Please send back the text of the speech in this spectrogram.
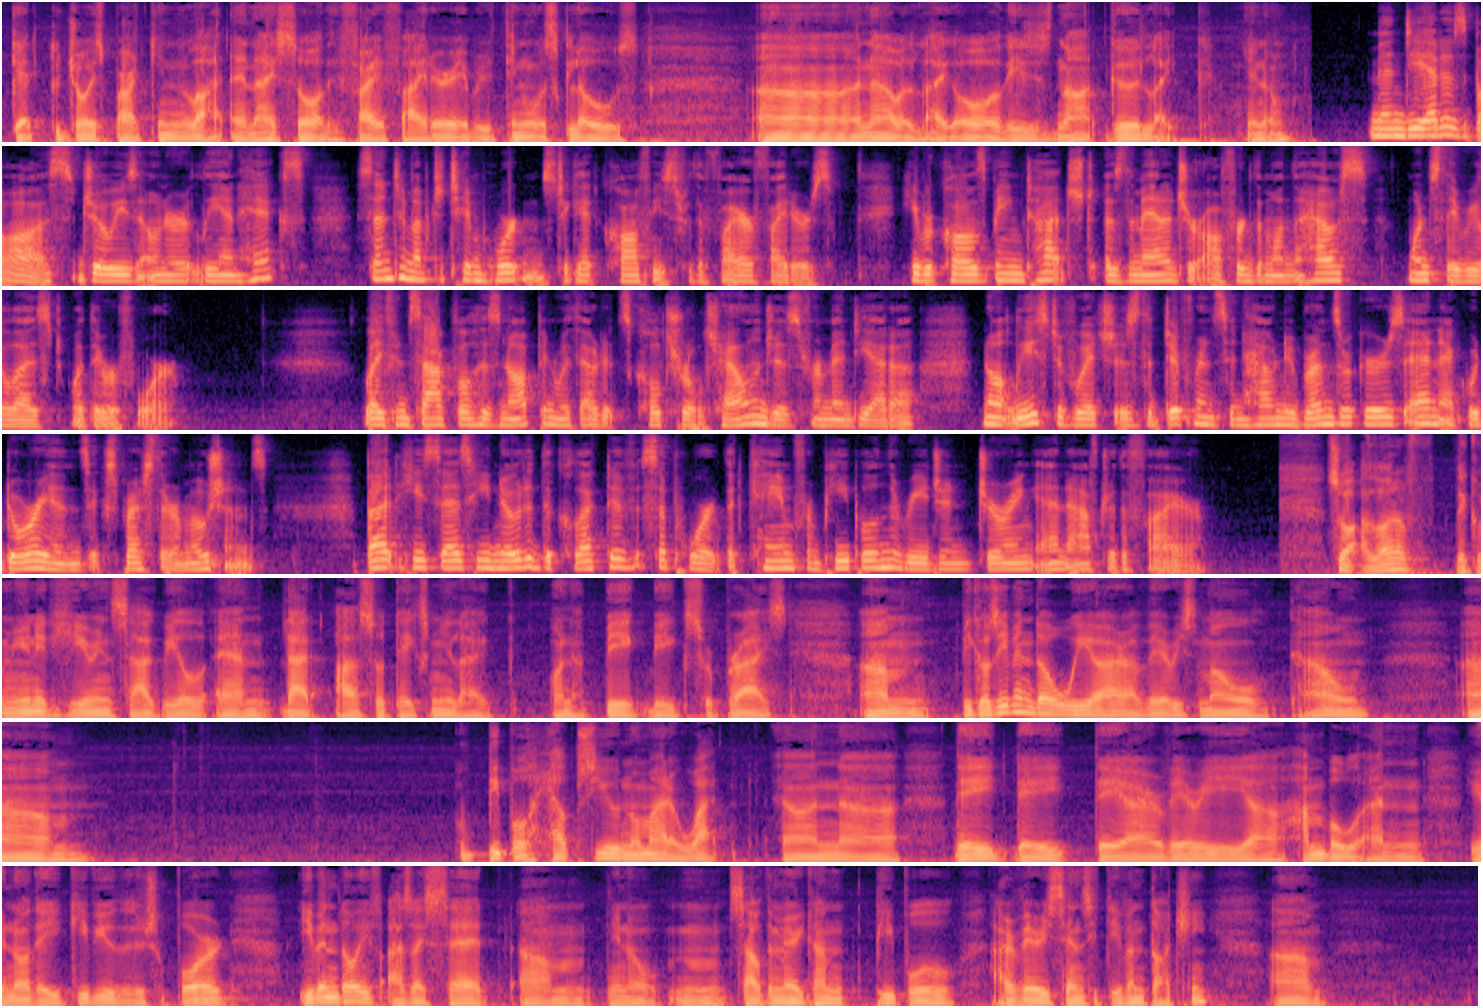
get to Joyce parking lot. And I saw the firefighter; everything was closed, uh, and I was like, "Oh, this is not good." Like you know. Mendieta's boss, Joey's owner Leanne Hicks, sent him up to Tim Hortons to get coffees for the firefighters. He recalls being touched as the manager offered them on the house once they realized what they were for. Life in Sackville has not been without its cultural challenges for Mendieta, not least of which is the difference in how New Brunswickers and Ecuadorians express their emotions. But he says he noted the collective support that came from people in the region during and after the fire. So a lot of the community here in Sackville, and that also takes me like on a big, big surprise, um, because even though we are a very small town, um, people helps you no matter what, and uh, they they they are very uh, humble, and you know they give you the support. Even though, if as I said, um, you know, mm, South American people are very sensitive and touchy. Um,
